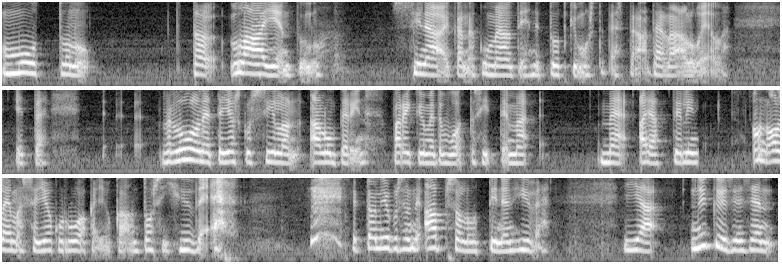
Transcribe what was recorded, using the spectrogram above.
muuttunut tai laajentunut sinä aikana, kun mä oon tehnyt tutkimusta tästä tällä alueella. Että mä luulen, että joskus silloin alun perin parikymmentä vuotta sitten mä, mä ajattelin, on olemassa joku ruoka, joka on tosi hyvää. että on joku sellainen absoluuttinen hyvä. Ja nykyisin sen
